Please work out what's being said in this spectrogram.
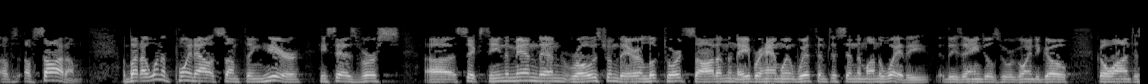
of, of, Sodom. But I want to point out something here. He says, verse uh, 16, the men then rose from there and looked towards Sodom, and Abraham went with them to send them on the way, the, these angels who were going to go, go on to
